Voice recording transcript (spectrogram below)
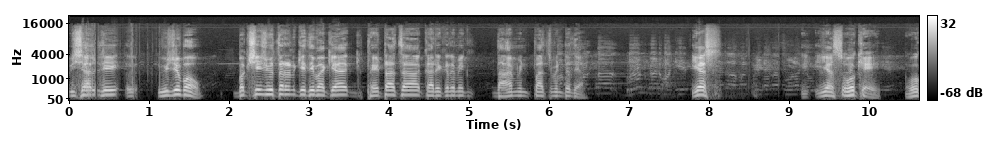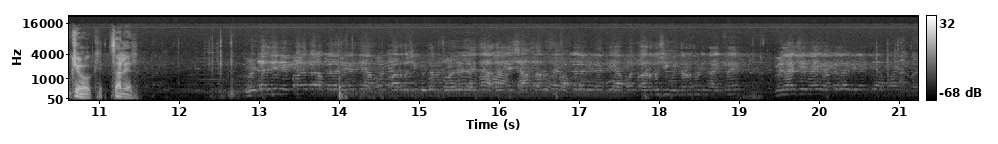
विशालजी विजयभाऊ बक्षीस वितरण किती बाकी आहे? फेटाचा कार्यक्रम एक दहा मिनिट पाच मिनिटं द्या. Yes yes okay okay okay चालेल विठ्ठलजी निंबाळकर आपल्याला विनंती आहे, आपण पारितोषिक वितरण सोहळ्यासाठी जायचं आदरणीय श्याम दारू साहेब आपल्याला विनंती आहे, आपण पारितोषिक वितरणासाठी जायचंय विलासजी नाईक आपल्याला विनंती आहे, आपण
